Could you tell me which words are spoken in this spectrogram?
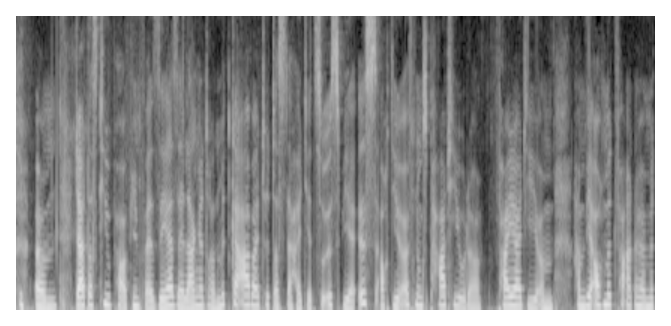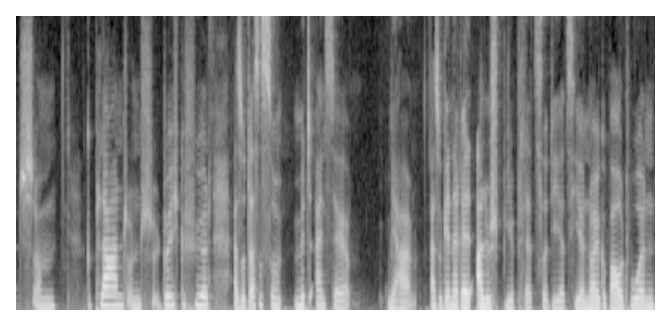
ähm, da hat das Kiupa auf jeden Fall sehr, sehr lange dran mitgearbeitet, dass der halt jetzt so ist, wie er ist. Auch die Eröffnungsparty oder Feier, die ähm, haben wir auch mit, äh, mit ähm, geplant und durchgeführt. Also das ist so mit eins der ja, also generell alle Spielplätze, die jetzt hier neu gebaut wurden,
